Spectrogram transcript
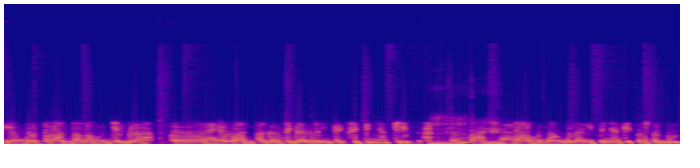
yang berperan dalam mencegah eh, hewan agar tidak terinfeksi penyakit Mhm. serta Oke. cara menanggulangi penyakit tersebut.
